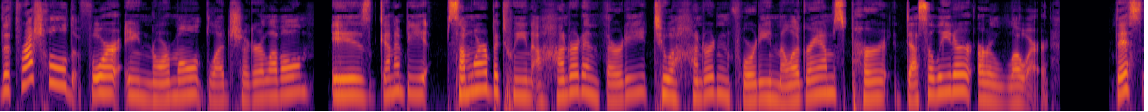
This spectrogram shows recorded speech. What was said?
The threshold for a normal blood sugar level is going to be somewhere between 130 to 140 milligrams per deciliter or lower. This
